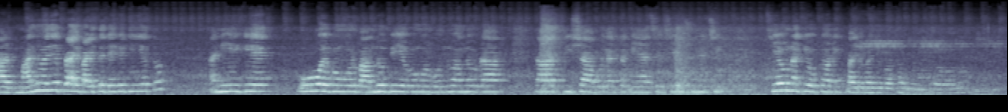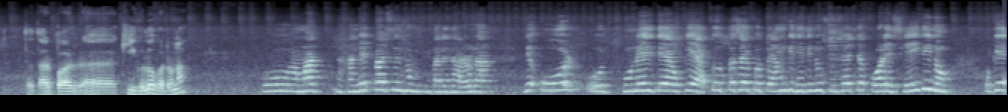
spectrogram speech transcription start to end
আর মাঝে মাঝে প্রায় বাড়িতে ডেকে নিয়ে যেত। আর নিয়ে গিয়ে ও এবং ওর বান্ধবী এবং ওর বন্ধু বান্ধবরা তার তৃষা বলে একটা মেয়ে আছে সেও শুনেছি। সেও নাকি ওকে অনেক বাজে বাজে কথা বলতো তো তারপর কি হলো ঘটনা? ও আমার হান্ড্রেড পার্সেন্ট মানে ধারণা যে ওর ওর ফোনে যে ওকে এত অত্যাচার করতো এমনকি যেদিন ও সুইসাইডটা করে সেই দিনও ওকে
